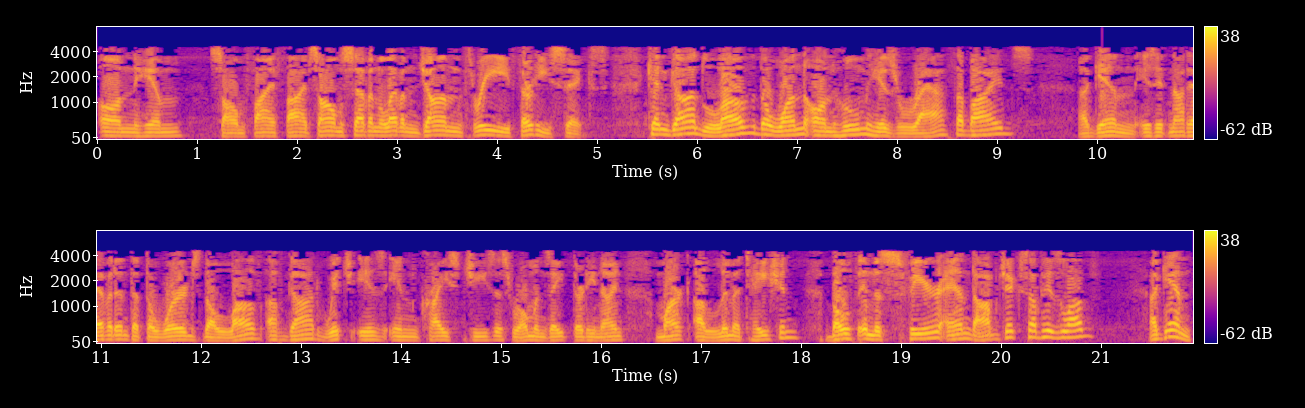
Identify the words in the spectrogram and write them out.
on him. Psalm 5:5, Psalm 7:11, John 3:36. Can God love the one on whom his wrath abides? Again, is it not evident that the words the love of God which is in Christ Jesus Romans 8:39 mark a limitation both in the sphere and objects of his love? Again,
